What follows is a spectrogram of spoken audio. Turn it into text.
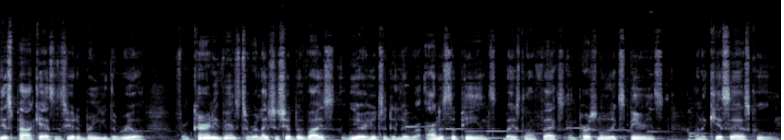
This podcast is here to bring you the real. From current events to relationship advice, we are here to deliver honest opinions based on facts and personal experience on a kiss ass cool.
